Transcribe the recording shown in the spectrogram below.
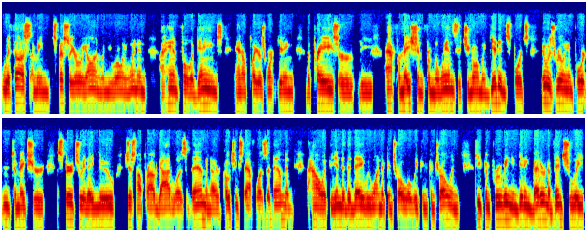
with us, I mean, especially early on when you were only winning a handful of games and our players weren't getting the praise or the affirmation from the wins that you normally get in sports, it was really important to make sure spiritually they knew just how proud God was of them and our coaching staff was of them and how at the end of the day we wanted to control what we can control and keep improving and getting better and eventually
